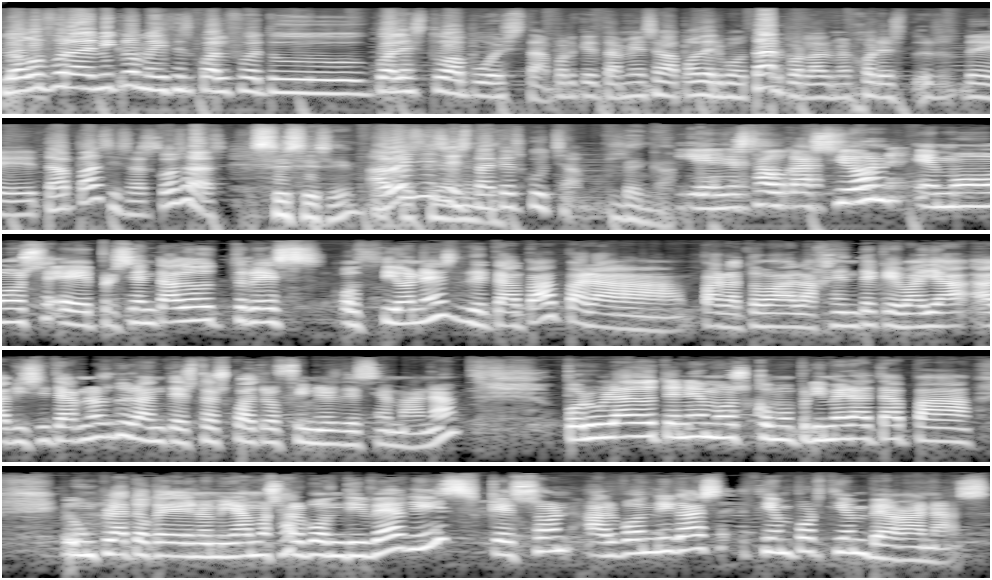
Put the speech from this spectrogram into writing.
Luego, fuera de micro, me dices cuál fue tu cuál es tu apuesta, porque también se va a poder votar por las mejores de tapas y esas cosas. Sí, sí, sí. A ver si es esta que escuchamos. Venga. Y en esta ocasión hemos eh, presentado tres opciones de tapa para, para toda la gente que que vaya a visitarnos durante estos cuatro fines de semana. Por un lado tenemos como primera etapa un plato que denominamos albondi veggies, que son albóndigas 100% veganas.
